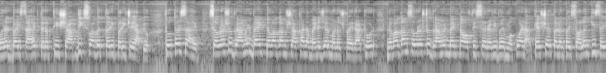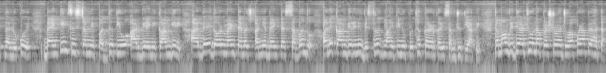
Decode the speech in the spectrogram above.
ભરતભાઈ સાહેબ તરફથી શાબ્દિક સ્વાગત કરી પરિચય આપ્યો. થોથર સાહેબ, સૌરાષ્ટ્ર ગ્રામીણ બેંક નવાગામ શાખાના મેનેજર મનોજભાઈ રાઠોડ નવાગામ સૌરાષ્ટ્ર ગ્રામીણ બેંકના ઓફિસર રવિભાઈ મકવાણા, કેશિયર કનકભાઈ સોલંકી સહિતના લોકોએ બેન્કિંગ સિસ્ટમની પદ્ધતિઓ, આરબીઆઈની કામગીરી, આરબીઆઈ ગવર્મેન્ટ તેમજ અન્ય બેંકના સંબંધો અને કામગીરીની વિસ્તૃત માહિતીનું પૃથ્થકરણ કરી સમજૂતી આપી. તમામ વિદ્યાર્થીઓના પ્રશ્નોના જવાબ પણ આપ્યા હતા.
